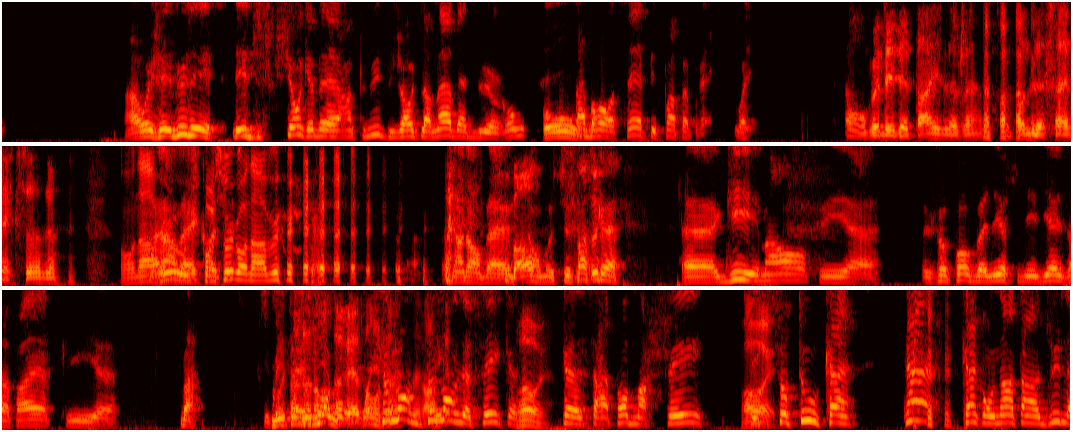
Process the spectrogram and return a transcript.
Ah oui, j'ai vu les, les discussions qu'il y avait entre lui et Jacques Lemaire dans le bureau. Oh. Ça brassait, puis pas à peu près. Oui. On veut des détails, là, Jean. Tu peux pas nous laisser avec ça, là. On en ah veut, ben, je suis pas sûr qu'on en veut. non, non, ben, bon, non, c'est parce que euh, Guy est mort, puis euh, je veux pas revenir sur des vieilles affaires qui. Euh, ben, tout, le monde, tout le monde le sait que, que ça n'a pas marché. et surtout quand, quand, quand on a entendu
